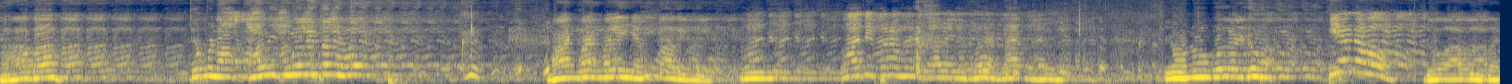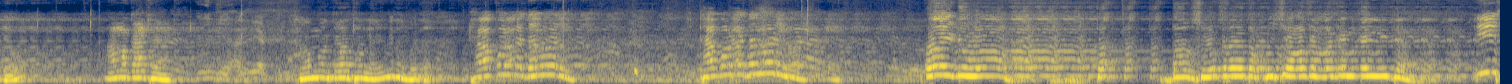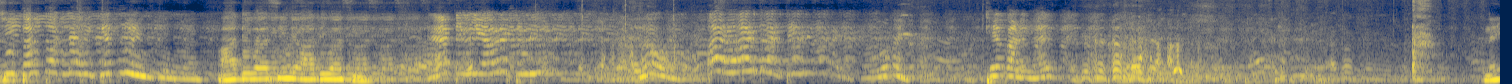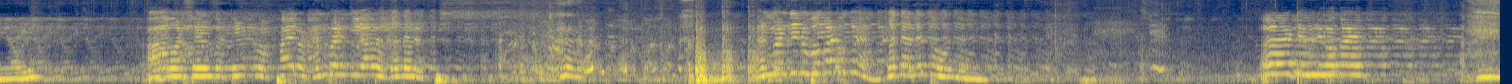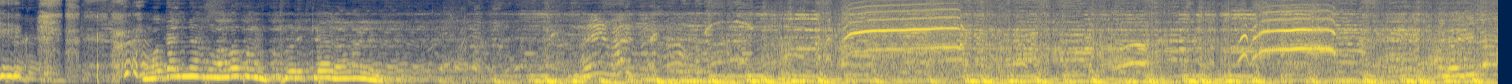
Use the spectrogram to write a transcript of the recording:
હા બા. તે પણ આવી જ મળી તને હવે? માન માન મળી છે હું આવી ગઈ વાદી પરામણી લાવેલી મને લાગે. એવું ન બોલાય ડોહા. કે ન હો? જો આગળ કાઢે હો. આમાં કાંઠા. કાંઠા ના એમ ને બધા? ઠાકોર કે દલવાડી ઠાકોર કે દલવાડી ઓય ડુવા તા- તા- તાર છોકરાએ તો પૂછ્યા વગર લગ્ન કરી લીધા. ઈ શું તરતો જ નહીં કેટલું એમ કેવું આદિવાસી હે આદિવાસી. હે ટીમલી આવડે ટીમલી નો આ રવાડ દો ટીમલી આવડે ઠેકાણી હાલ. નહીં આવડી? આ વર્ષે એમ તો ટીમલીમાં પાયલોટ હનુમાનજી આવે ગદાને હનુમાનજી નું બગાડું કે? ગદા લેતો હોય ટીમલી વગાડે. વગાઈ તો પણ થોડીક કેળ હલાવી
